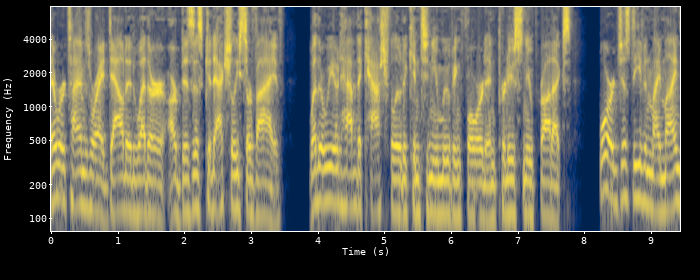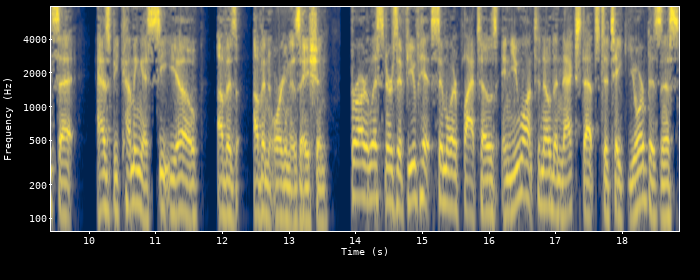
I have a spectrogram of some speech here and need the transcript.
There were times where I doubted whether our business could actually survive, whether we would have the cash flow to continue moving forward and produce new products, or just even my mindset as becoming a CEO of, of an organization. For our listeners, if you've hit similar plateaus and you want to know the next steps to take your business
